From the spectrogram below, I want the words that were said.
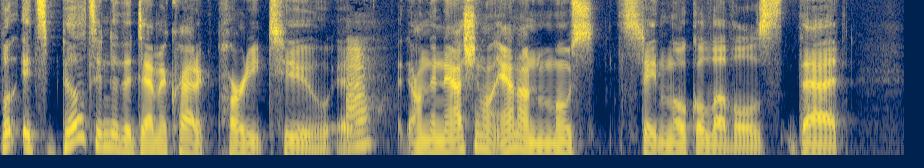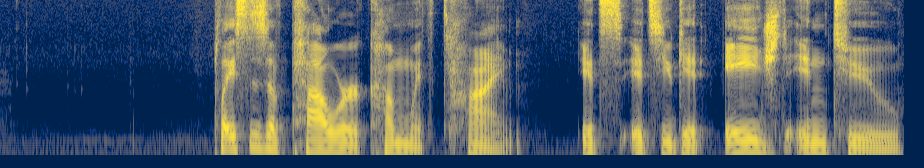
Well, it's built into the Democratic Party too, uh, on the national and on most state and local levels, that places of power come with time. It's it's you get aged into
